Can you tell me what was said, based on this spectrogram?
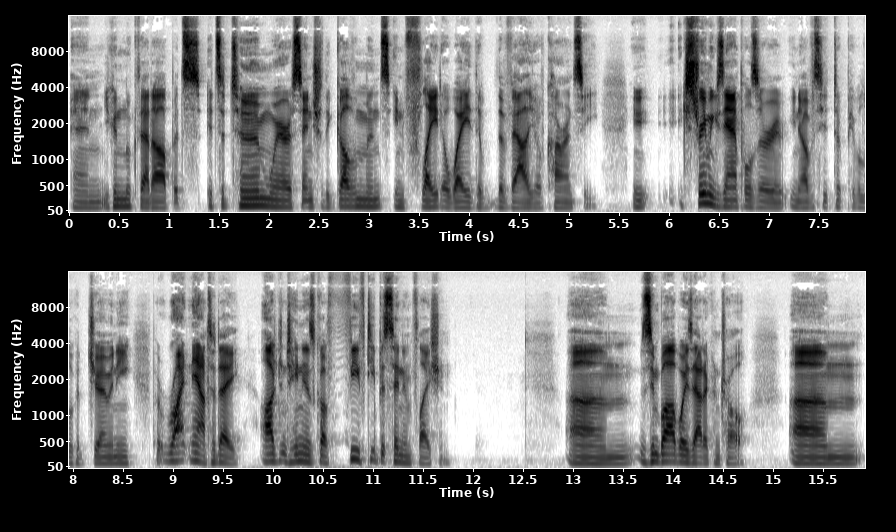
and you can look that up. It's it's a term where essentially governments inflate away the, the value of currency. You- extreme examples are you know obviously people look at Germany, but right now today Argentina's got fifty percent inflation. Um, is out of control. Um,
